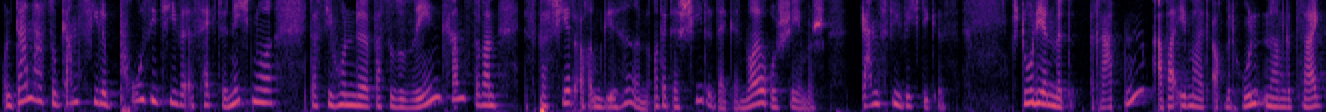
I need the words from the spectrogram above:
Und dann hast du ganz viele positive Effekte. Nicht nur, dass die Hunde, was du so sehen kannst, sondern es passiert auch im Gehirn, unter der Schädeldecke, neurochemisch ganz viel wichtig ist. Studien mit Ratten, aber eben halt auch mit Hunden haben gezeigt,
